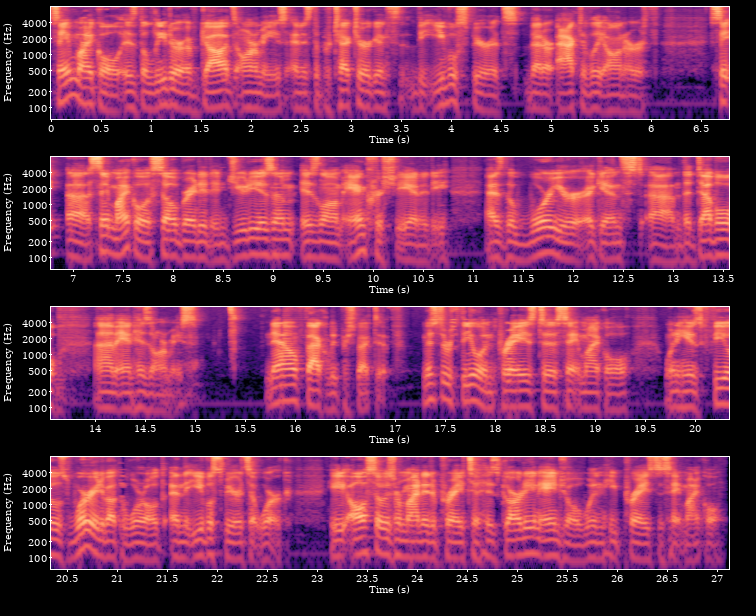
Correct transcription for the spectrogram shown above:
St. Michael is the leader of God's armies and is the protector against the evil spirits that are actively on earth. St. Uh, Michael is celebrated in Judaism, Islam, and Christianity as the warrior against um, the devil um, and his armies. Now, faculty perspective. Mr. Thielen prays to St. Michael when he is, feels worried about the world and the evil spirits at work. He also is reminded to pray to his guardian angel when he prays to St. Michael.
